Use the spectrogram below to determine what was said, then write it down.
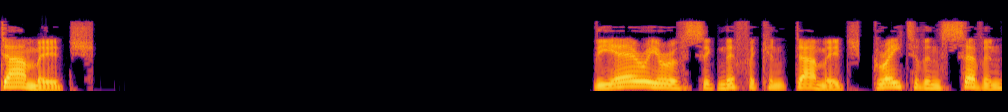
Damage The area of significant damage greater than 7,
